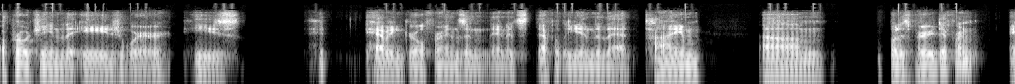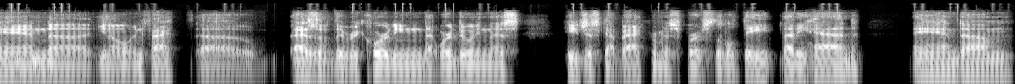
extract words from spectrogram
approaching the age where he's having girlfriends and and it's definitely into that time um but it's very different. And uh you know in fact uh as of the recording that we're doing this he just got back from his first little date that he had. And um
